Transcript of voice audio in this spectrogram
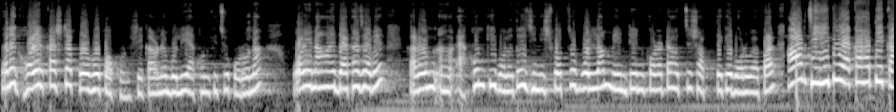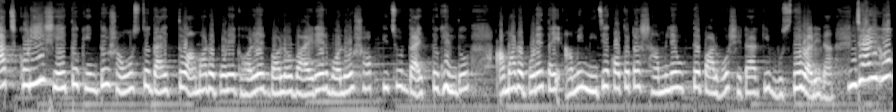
তাহলে ঘরের কাজটা করব কখন? সে কারণে বলি এখন কিছু করো না। পরে না হয় দেখা যাবে। কারণ এখন কি বলতো ওই জিনিসপত্র বললাম মেনটেন করাটা হচ্ছে সব থেকে বড় ব্যাপার। আর যেহেতু একা হাতে কাজ করি, সেহেতু কিন্তু সমস্ত দায়িত্ব আমার ওপরে, ঘরের বলো, বাইরের বলো সব কিছুর দায়িত্ব কিন্তু আমার ওপরে। তাই আমি নিজে কতটা সামলে উঠতে পারব সেটা আর কি বুঝতে পারি না। যাই হোক,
